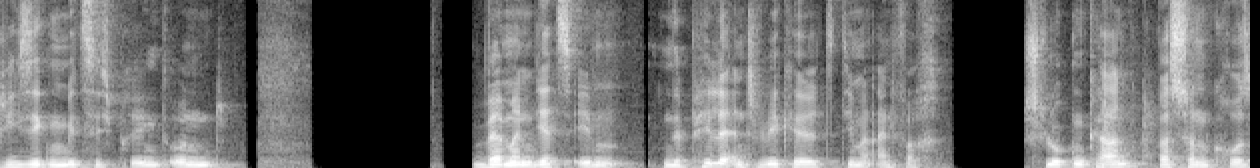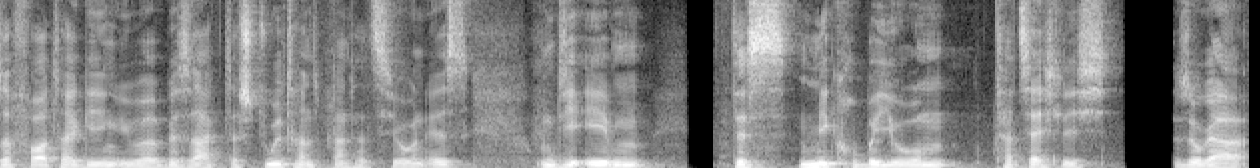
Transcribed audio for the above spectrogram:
Risiken mit sich bringt. Und wenn man jetzt eben eine Pille entwickelt, die man einfach schlucken kann, was schon ein großer Vorteil gegenüber besagter Stuhltransplantation ist und die eben das Mikrobiom tatsächlich sogar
